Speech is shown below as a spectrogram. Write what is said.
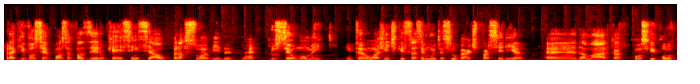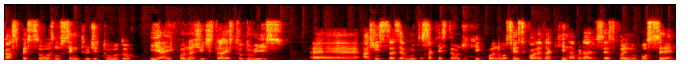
para que você possa fazer o que é essencial para a sua vida, né? Para o seu momento. Então a gente quis trazer muito esse lugar de parceria é, da marca, conseguir colocar as pessoas no centro de tudo. E aí quando a gente traz tudo isso, é, a gente trazia muito essa questão de que quando você escolhe daqui, na verdade você está escolhendo você,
